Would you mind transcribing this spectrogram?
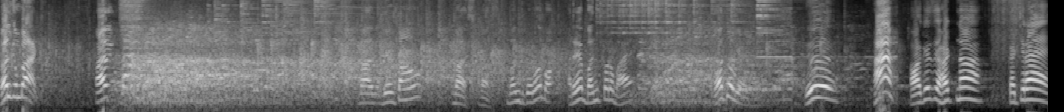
Welcome back! अरे बस देवता हूँ। बस बस। बंद करो अरे बंद करो भाई। बहुत हो गया। ए, हाँ। आगे से हटना कचरा है।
